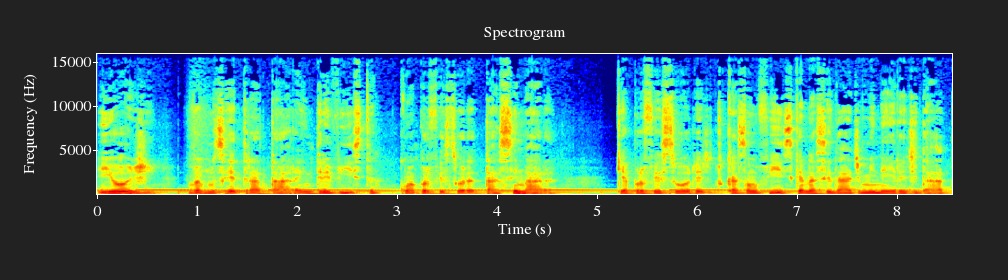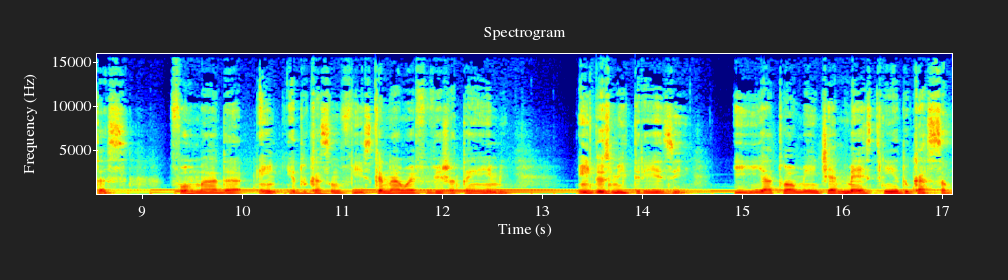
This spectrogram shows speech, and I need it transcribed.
E hoje vamos retratar a entrevista com a professora Tassimara, que é professora de Educação Física na cidade mineira de Datas, formada em Educação Física na UFVJM em 2013 e atualmente é mestre em educação.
